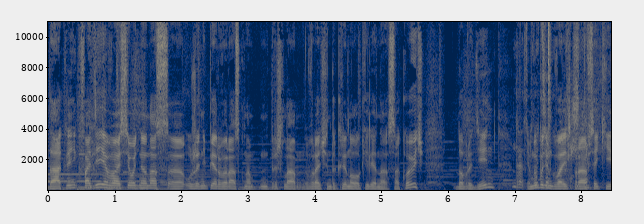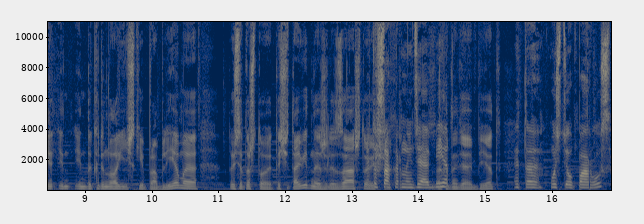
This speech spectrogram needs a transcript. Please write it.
Да, клиника Фадеева. Сегодня у нас э, уже не первый раз к нам пришла врач-эндокринолог Елена Сакович. Добрый день. И мы будем говорить про всякие эн- эндокринологические проблемы. То есть это что? Это щитовидная железа, что это еще? сахарный диабет, Сахарный диабет. это остеопороз,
